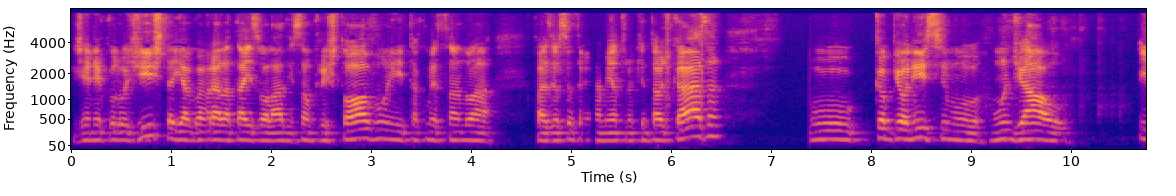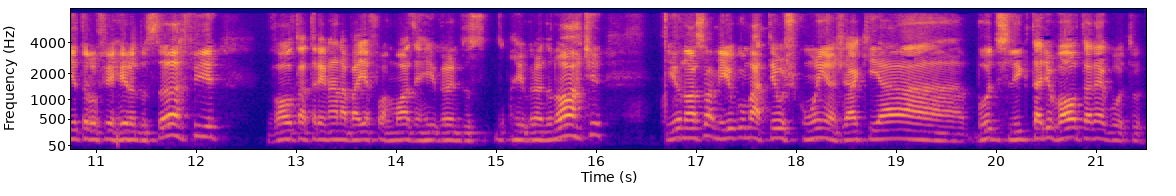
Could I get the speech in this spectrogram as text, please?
ginecologista e agora ela está isolada em São Cristóvão e está começando a fazer o seu treinamento no quintal de casa. O campeoníssimo mundial Ítalo Ferreira do surf volta a treinar na Bahia Formosa em Rio Grande do, Rio Grande do Norte. E o nosso amigo Matheus Cunha, já que a Bundesliga está de volta, né, Guto?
